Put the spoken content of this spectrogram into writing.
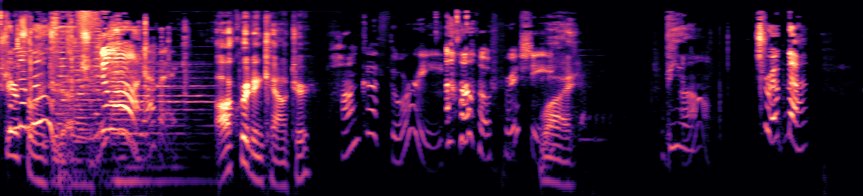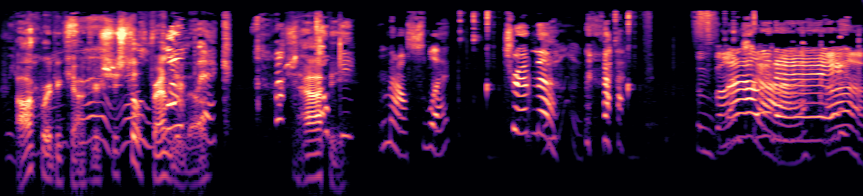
Cheerful introduction. July. Awkward encounter. Honka Thori. Oh, Rishi. Why? Oh. Tripna. Awkward encounter. She's still friendly though. She's happy. Mouse Fleck. Tripna. Buncha.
